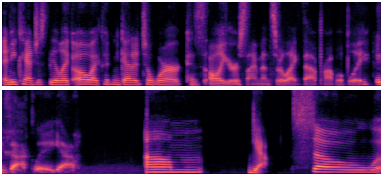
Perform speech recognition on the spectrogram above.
And you can't just be like, oh, I couldn't get it to work because all your assignments are like that, probably. Exactly. Yeah. Um, yeah. So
